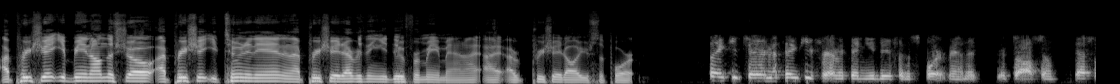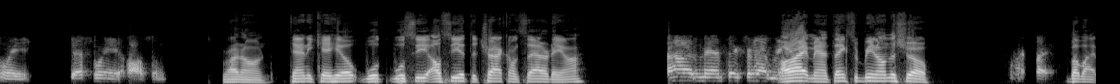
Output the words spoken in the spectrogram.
I appreciate you being on the show. I appreciate you tuning in, and I appreciate everything you do for me, man. I, I, I appreciate all your support. Thank you, Terry. Thank you for everything you do for the sport, man. It, it's awesome. Definitely, definitely awesome. Right on, Danny Cahill. We'll we'll see. I'll see you at the track on Saturday, huh? All right, man. Thanks for having me. All right, man. Thanks for being on the show. Bye. Bye.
